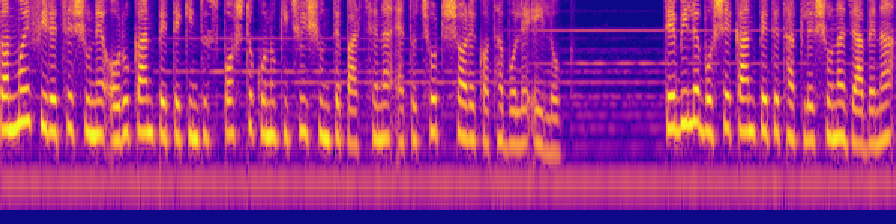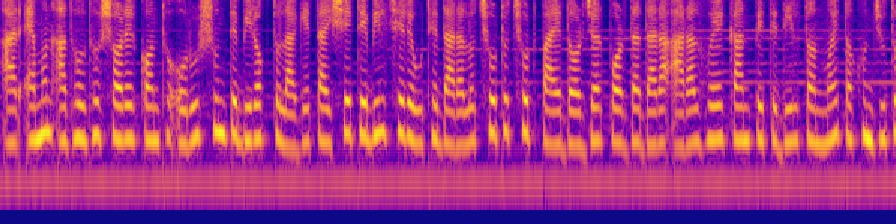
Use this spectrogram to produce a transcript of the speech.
তন্ময় ফিরেছে শুনে অরু কান পেতে কিন্তু স্পষ্ট কোনো কিছুই শুনতে পারছে না, এত ছোট স্বরে কথা বলে এই লোক। টেবিলে বসে কান পেতে থাকলে শোনা যাবে না, আর এমন আধৌধ স্বরের কণ্ঠ অরুর শুনতে বিরক্ত লাগে, তাই সে টেবিল ছেড়ে উঠে দাঁড়াল ছোট ছোট পায়ে দরজার পর্দা দ্বারা আড়াল হয়ে কান পেতে দিল তন্ময়, তখন জুতো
